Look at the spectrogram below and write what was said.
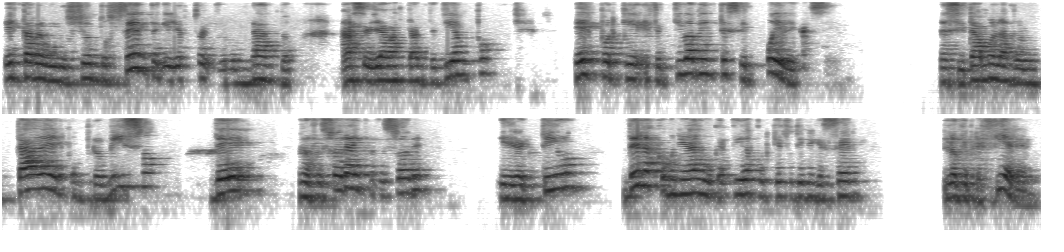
Esta revolución docente que yo estoy rondando hace ya bastante tiempo es porque efectivamente se puede hacer. Necesitamos la voluntad, el compromiso de profesoras y profesores y directivos de las comunidades educativas, porque eso tiene que ser lo que prefieren,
